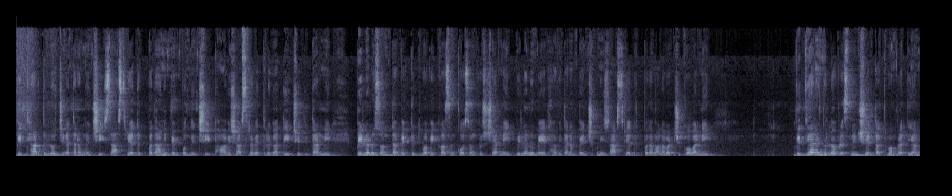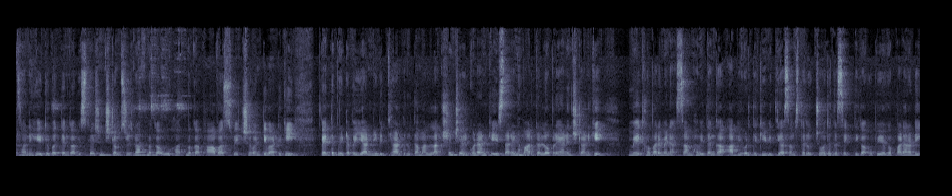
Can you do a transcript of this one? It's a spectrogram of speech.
విద్యార్థుల్లో చిన్నతనం నుంచి శాస్త్రీయ దృక్పథాన్ని పెంపొందించి భావి శాస్త్రవేత్తలుగా తీర్చిదిద్దాలని పిల్లలు సొంత వ్యక్తిత్వ వికాసం కోసం కృషి చేయాలని పిల్లలు మేధావితనం పెంచుకుని శాస్త్రీయ దృక్పథం అలవర్చుకోవాలని విద్యారంగంలో ప్రశ్నించే తత్వం ప్రతి అంశాన్ని హేతుబద్ధంగా విశ్లేషించడం సృజనాత్మక ఊహాత్మక భావ స్వేచ్ఛ వంటి వాటికి పెద్దపీట వేయాలని విద్యార్థులు తమ లక్ష్యం చేరుకోవడానికి సరైన మార్గంలో ప్రయాణించడానికి మేధోపరమైన సంభవితంగా అభివృద్ధికి విద్యా సంస్థలు చోదక శక్తిగా ఉపయోగపడాలని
